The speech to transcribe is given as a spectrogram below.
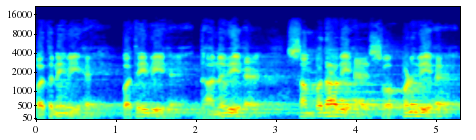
ਪਤਨੀ ਵੀ ਹੈ, ਪਤੀ ਵੀ ਹੈ, ਧਨ ਵੀ ਹੈ, ਸੰਪਦਾ ਵੀ ਹੈ ਸੁਪਨ ਵੀ ਹੈ।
